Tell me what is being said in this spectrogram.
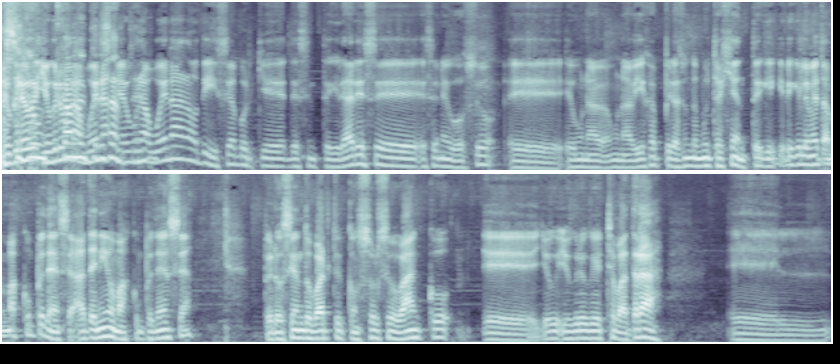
Yo creo, yo creo que una buena, es una buena noticia porque desintegrar ese, ese negocio eh, es una, una, vieja aspiración de mucha gente que quiere que le metan más competencia. Ha tenido más competencia, pero siendo parte del consorcio banco, eh, yo, yo creo que echa para atrás el,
